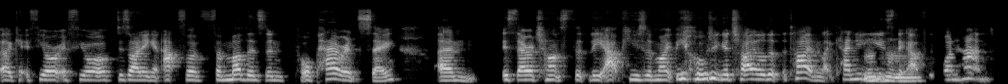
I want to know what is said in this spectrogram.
Like if you're if you're designing an app for for mothers and or parents, say, um, is there a chance that the app user might be holding a child at the time? Like, can you mm-hmm. use the mm-hmm. app with one hand?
